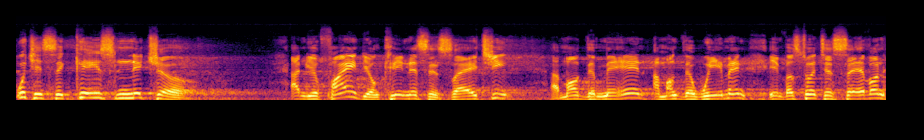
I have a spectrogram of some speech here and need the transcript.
which is against nature. And you find the uncleanness in society among the men, among the women, in verse 27,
